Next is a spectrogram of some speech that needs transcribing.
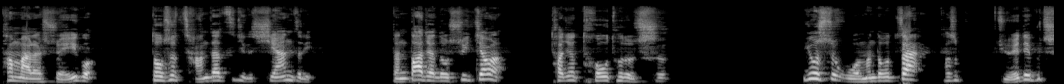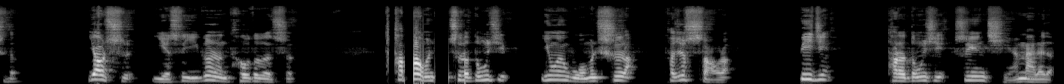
他买了水果，都是藏在自己的箱子里，等大家都睡觉了，他就偷偷的吃。要是我们都在，他是绝对不吃的。要吃也是一个人偷偷的吃。他怕我们吃的东西，因为我们吃了，他就少了。毕竟他的东西是用钱买来的。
